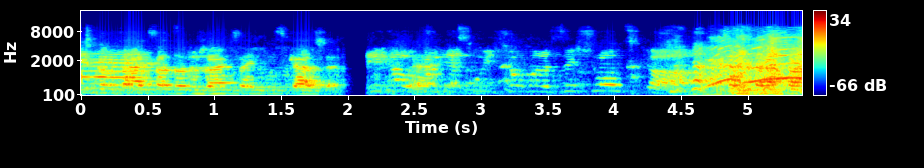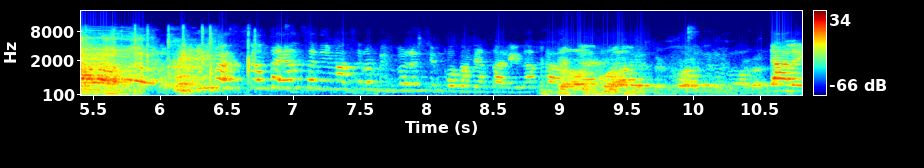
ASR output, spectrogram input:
Idź do tańca, do różańca i puskacze. Śląska. Ekipa sprzątająca nie ma co robić, bo żeście pozamiatali, naprawdę. Dokładnie, dokładnie, dokładnie. Dalej,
